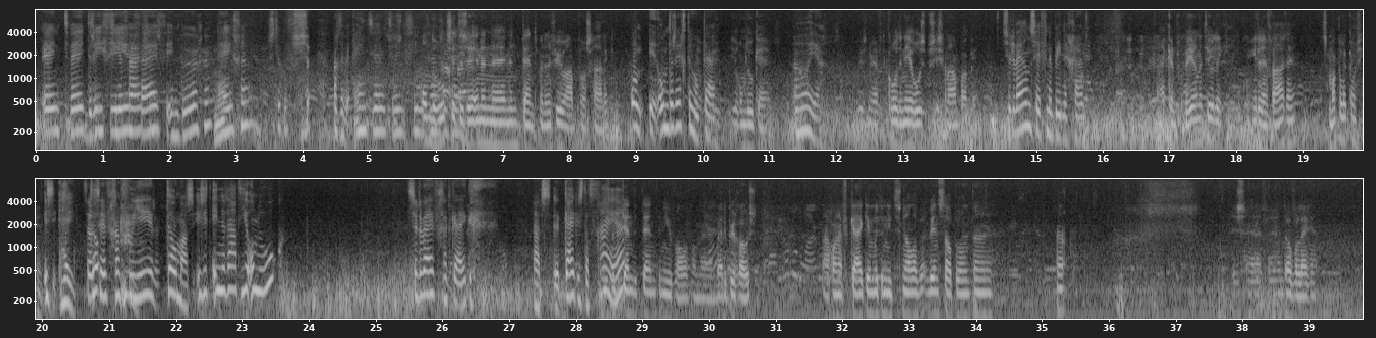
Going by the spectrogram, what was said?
1, 2, 3, 4, vijf, 5 in burger. negen. Een stuk of... Wacht even. 1, 2, 3, 4, Om de 5, hoek zitten ze in een, eh, in een tent met een vuurwapen waarschijnlijk. Om, om de rechterhoek daar. Hier om de hoek heen. Oh ja. Dus nu even te coördineren hoe ze precies gaan aanpakken. Zullen wij ons even naar binnen gaan? Ja, je kunt het proberen natuurlijk. Iedereen vragen, hè. Dat is makkelijker misschien. Is, hey, ik eens even gaan fouilleren? Thomas, is het inderdaad hier om de hoek? Zullen wij even gaan kijken? Nou, is- eh, kijk, is dat vrij, hè? bekende tent in ieder geval van, eh, bij de bureaus. Nou, gewoon even kijken. Je moet er niet te snel op wind stappen, want... eh, ja. Dus even het overleggen.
